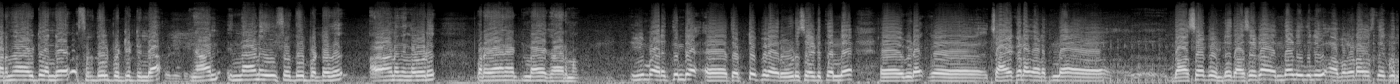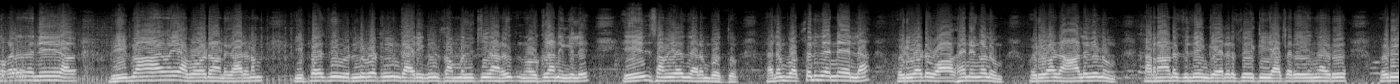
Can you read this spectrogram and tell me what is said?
പറഞ്ഞതായിട്ട് എന്റെ ശ്രദ്ധയിൽപ്പെട്ടിട്ടില്ല. ഞാൻ ഇന്നാണ് ഇത് ശ്രദ്ധയിൽപ്പെട്ടത്. അതാണ് നിങ്ങളോട് പറയാനായിട്ടുണ്ടായ കാരണം. ഈ മരത്തിന്റെ തൊട്ടിപ്പുറ റോഡ് സൈഡിൽ തന്നെ ഇവിടെ ചായക്കട നടത്തുന്ന ദാസേട്ടൻ ഉണ്ട്. ദാസേട്ട എന്താണ് ഇതിന്റെ അപകടാവസ്ഥയെ കുറിച്ച് തന്നെ ഭീമമായ അപകടമാണ്. കാരണം ഇപ്പോഴത്തെ ഉരുൾപൊട്ടലും കാര്യങ്ങളും സംബന്ധിച്ച് നോക്കുകയാണെങ്കിൽ ഏത് സമയത്തും നിലം പൊത്തും നിലം പൊത്തൽ തന്നെയല്ല ഒരുപാട് വാഹനങ്ങളും ഒരുപാട് ആളുകളും കർണാടകത്തിലെയും കേരളത്തിലേക്ക് യാത്ര ചെയ്യുന്ന ഒരു ഒരു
